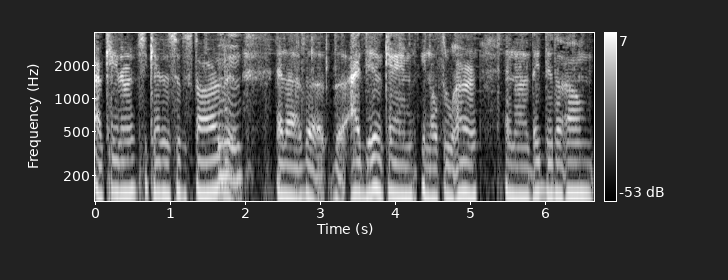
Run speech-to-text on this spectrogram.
a caterer. She caters to the stars, and and uh, the the idea came, you know, through her, and uh, they did a um,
